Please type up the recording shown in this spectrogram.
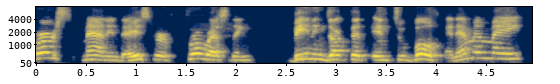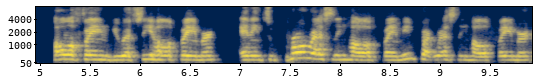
first man in the history of pro wrestling being inducted into both an MMA Hall of Fame, UFC Hall of Famer, and into Pro Wrestling Hall of Fame, Impact Wrestling Hall of Famer.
